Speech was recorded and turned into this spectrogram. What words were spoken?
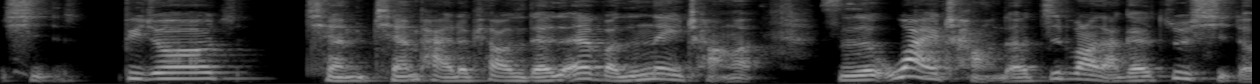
前比较前前排的票子，但是还勿是内场的，是外场的，基本上大概最前头。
